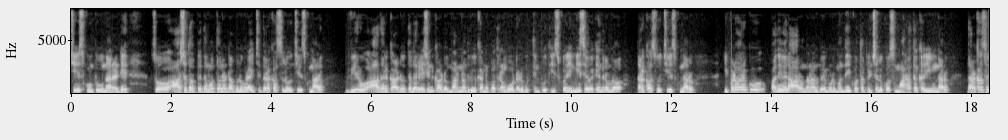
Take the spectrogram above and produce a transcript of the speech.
చేసుకుంటూ ఉన్నారండి. సో ఆశతో పెద్ద మొత్తంలో డబ్బులు కూడా ఇచ్చి దరఖాస్తులు చేసుకున్నారు. వీరు ఆధార్ కార్డు తెల్ల రేషన్ కార్డు మరణ ధృవీకరణ పత్రం ఓటర్ గుర్తింపు తీసుకొని మీ సేవా కేంద్రంలో దరఖాస్తు చేసుకున్నారు. ఇప్పటి వరకు పదివేల ఆరు వందల నలభై మూడు మంది కొత్త పెన్షన్ల కోసం అర్హత కలిగి ఉన్నారు. దరఖాస్తు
